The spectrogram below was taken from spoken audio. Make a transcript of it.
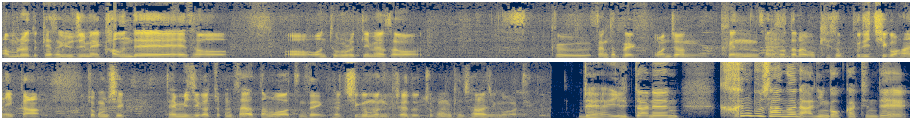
아무래도 계속 요즘에 가운데에서 어, 원투브로 뛰면서 그 센터백 완전 큰 선수들하고 계속 부딪히고 하니까 조금씩 데미지가 조금 쌓였던 것 같은데 그래서 지금은 그래도 조금 괜찮아진 것 같아요. 네, 일단은 큰 부상은 아닌 것 같은데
